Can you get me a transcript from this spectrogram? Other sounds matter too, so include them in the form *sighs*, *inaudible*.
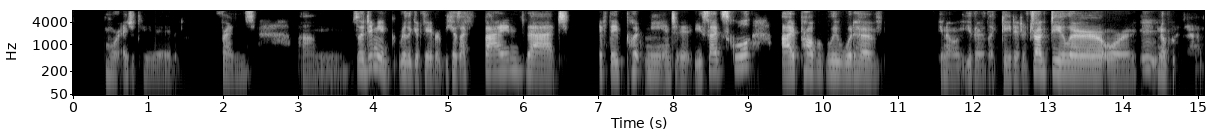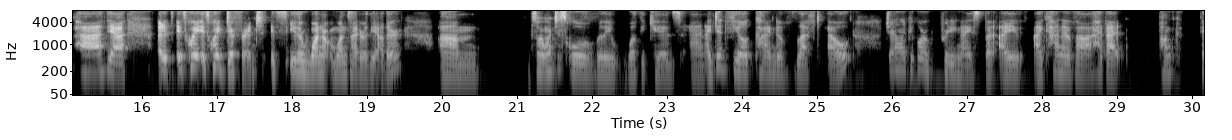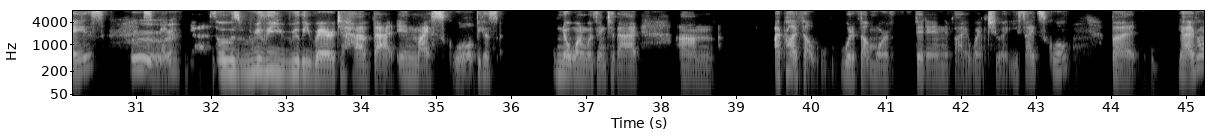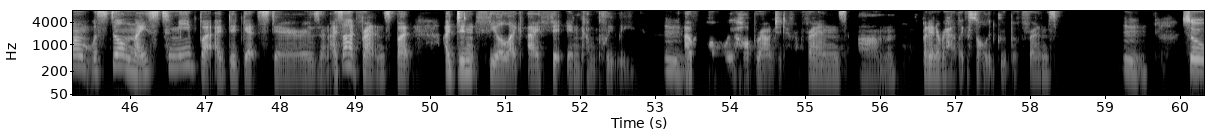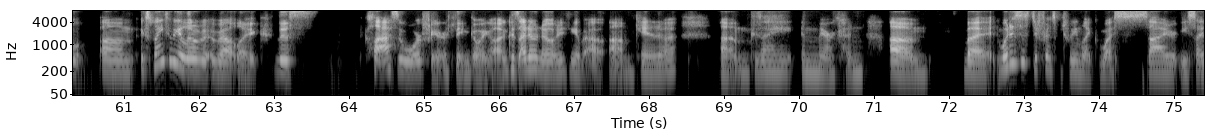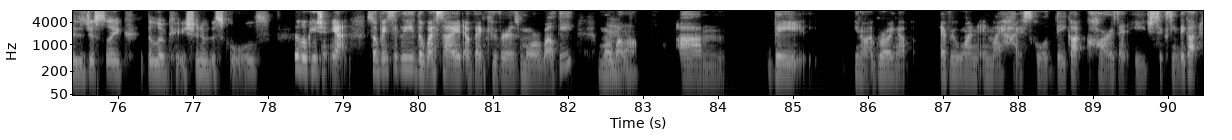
more educated friends. Um, so it did me a really good favor because I find that if they put me into East Side School, I probably would have, you know, either like dated a drug dealer or Mm. you know a path. Yeah, it's it's quite it's quite different. It's either one one side or the other. Um, so I went to school with really wealthy kids, and I did feel kind of left out. Generally, people are pretty nice, but I I kind of uh, had that punk phase. So, Ooh. so it was really really rare to have that in my school because no one was into that. Um, I probably felt would have felt more fit in if I went to a East Side school, but yeah, everyone was still nice to me, but I did get stares, and I still had friends, but I didn't feel like I fit in completely. Mm. I would probably hop around to different friends, um, but I never had like a solid group of friends. Mm. So, um, explain to me a little bit about like this class warfare thing going on because I don't know anything about um Canada um because I am American. Um, but what is this difference between like West Side or East Side? Is it just like the location of the schools? The location, yeah. So basically, the west side of Vancouver is more wealthy, more well Mm. off. Um, they, you know, growing up, everyone in my high school, they got cars at age 16. They got,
